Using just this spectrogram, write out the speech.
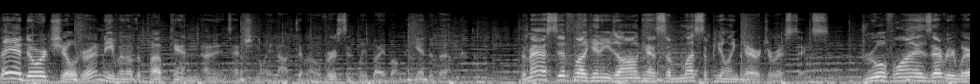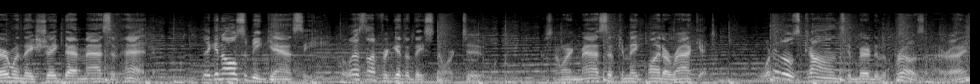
They adore children, even though the pup can unintentionally knock them over simply by bumping into them. The Mastiff, like any dog, has some less appealing characteristics. Drool flies everywhere when they shake that massive head. They can also be gassy, but let's not forget that they snort too. A snoring Mastiff can make quite a racket. What are those cons compared to the pros, am I right?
